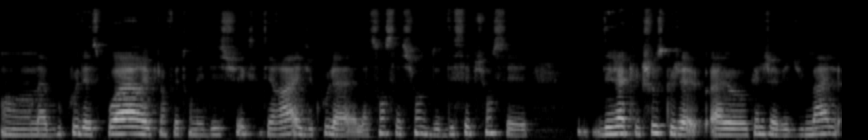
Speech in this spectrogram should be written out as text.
on, a beaucoup d'espoir et puis en fait on est déçu etc et du coup la, sensation de déception c'est déjà quelque chose que auquel j'avais du mal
